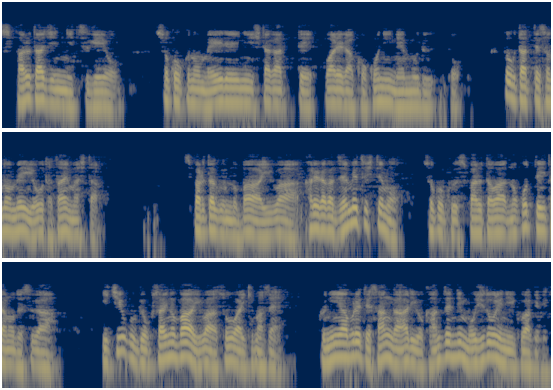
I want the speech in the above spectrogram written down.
スパルタ人に告げよう。祖国の命令に従って我らここに眠ると、と歌ってその名誉を称えました。スパルタ軍の場合は、彼らが全滅しても、祖国スパルタは残っていたのですが、一億玉砕の場合はそうはいきません。国破れて山がありを完全に文字通りに行くわけです。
